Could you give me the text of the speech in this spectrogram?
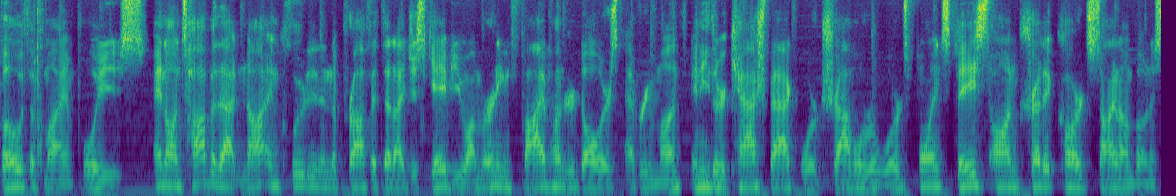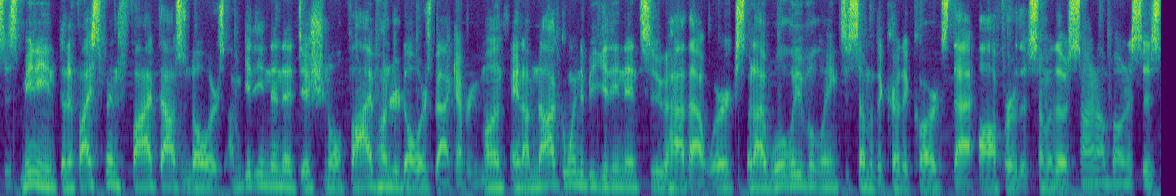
both of my employees. And on top of that, not included in the profit that I just gave you, I'm earning $500 every month in either cashback or travel rewards points based on credit card sign on bonuses, meaning that if I spend $5,000, I'm getting an additional $500 back every month. And I'm not going to be getting into how that works, but I will leave a link to some of the credit cards that offer that some of those sign on bonuses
